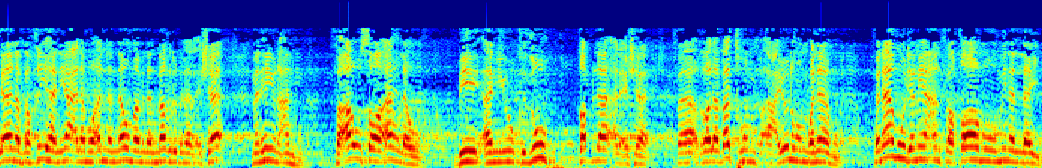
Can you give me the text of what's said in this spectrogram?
كان فقيها يعلم أن النوم من المغرب إلى العشاء منهي عنه. فأوصى أهله بأن يوقظوه قبل العشاء. فغلبتهم أعينهم وناموا. فناموا جميعا فقاموا من الليل.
